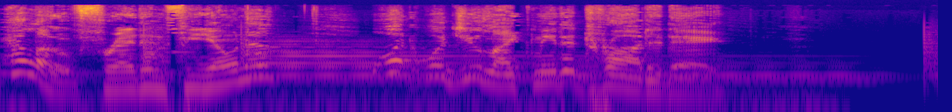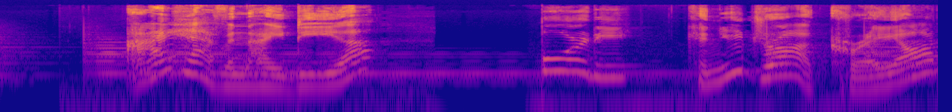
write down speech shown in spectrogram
Hello, Fred and Fiona. What would you like me to draw today? I have an idea. Bordy, can you draw a crayon?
